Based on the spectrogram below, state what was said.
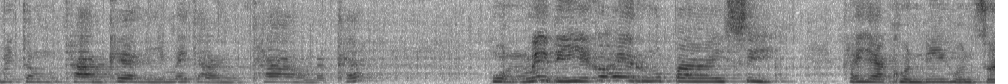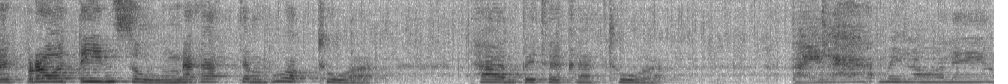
ไม่ต้องทานแค่นี้ไม่ทานข้าวนะคะ หุ่นไม่ดีก็ให้รู้ไปสิใครอยากหุ่นดีหุ่นสวยโปรตีนสูงนะคะจำพวกถั่ว ทานไปเถอะค่ะถั่ว ไปละไม่รอแล้ว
